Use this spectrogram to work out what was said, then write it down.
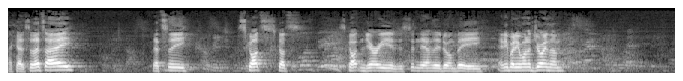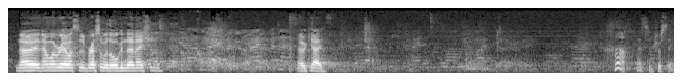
Okay, so that's A. That's C. Scott's, Scott's, Scott and Jerry are just sitting down there doing B. Anybody want to join them? No, no one really wants to wrestle with organ donation? Okay. Huh, that's interesting.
